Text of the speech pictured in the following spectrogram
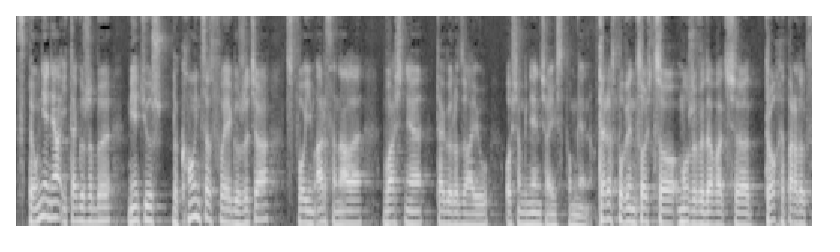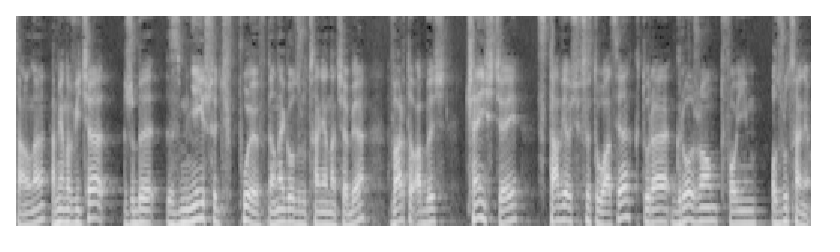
spełnienia i tego, żeby mieć już do końca swojego życia w swoim arsenale właśnie tego rodzaju osiągnięcia i wspomnienia. Teraz powiem coś, co może wydawać się trochę paradoksalne, a mianowicie, żeby zmniejszyć wpływ danego odrzucenia na ciebie, warto, abyś częściej stawiał się w sytuacjach, które grożą Twoim odrzuceniem.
